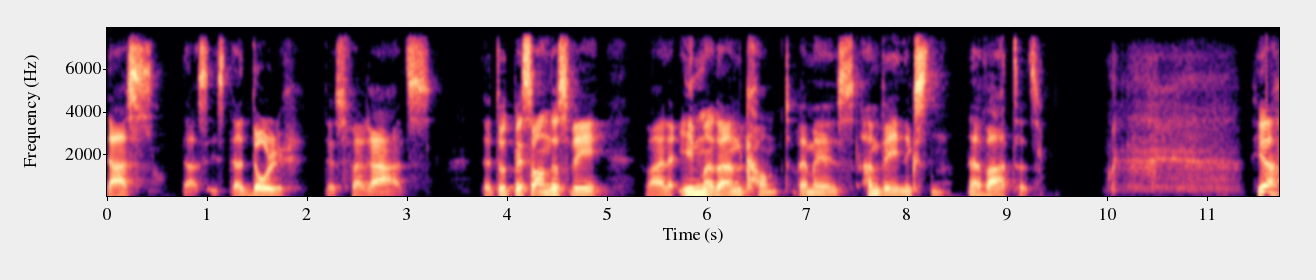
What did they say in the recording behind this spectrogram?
das, das ist der Dolch des Verrats. Der tut besonders weh, weil er immer dann kommt, wenn man es am wenigsten erwartet. Ja,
